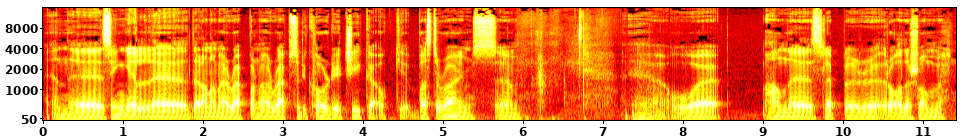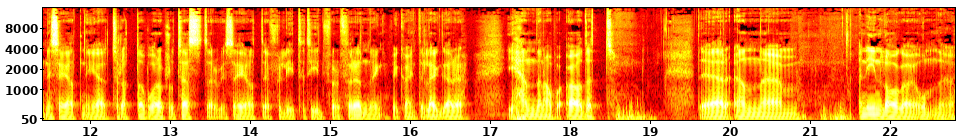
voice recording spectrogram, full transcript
En uh, singel uh, där han har med rapparna Rhapsody Cordy, Chica och Buster Rhymes. och han eh, släpper rader som ni säger att ni är trötta på våra protester. Vi säger att det är för lite tid för förändring. Vi kan inte lägga det i händerna på ödet. Det är en, ehm, en inlaga om det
